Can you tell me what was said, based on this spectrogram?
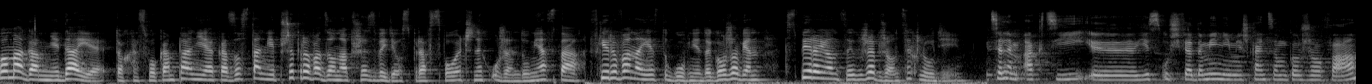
Pomagam, nie daję to hasło kampanii, jaka zostanie przeprowadzona przez Wydział Spraw Społecznych Urzędu Miasta. Skierowana jest głównie do gorzowian wspierających żebrzących ludzi. Celem akcji y, jest uświadomienie mieszkańcom Gorzowa,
